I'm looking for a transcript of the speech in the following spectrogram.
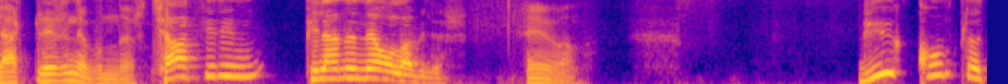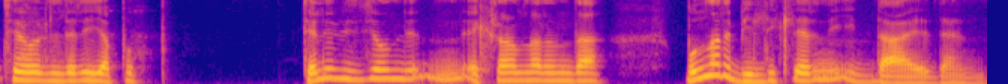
Dertleri ne bunlar? Kafirin planı ne olabilir? Eyvallah. Büyük komplo teorileri yapıp televizyon ekranlarında bunları bildiklerini iddia eden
